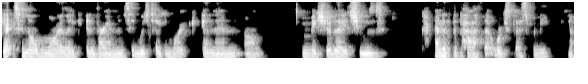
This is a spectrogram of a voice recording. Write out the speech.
get to know more like environments in which i can work and then um, make sure that i choose kind of the path that works best for me yeah.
